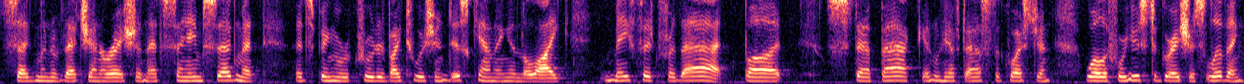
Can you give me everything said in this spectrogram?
segment of that generation, that same segment that's being recruited by tuition discounting and the like, may fit for that, but step back and we have to ask the question well, if we're used to gracious living,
